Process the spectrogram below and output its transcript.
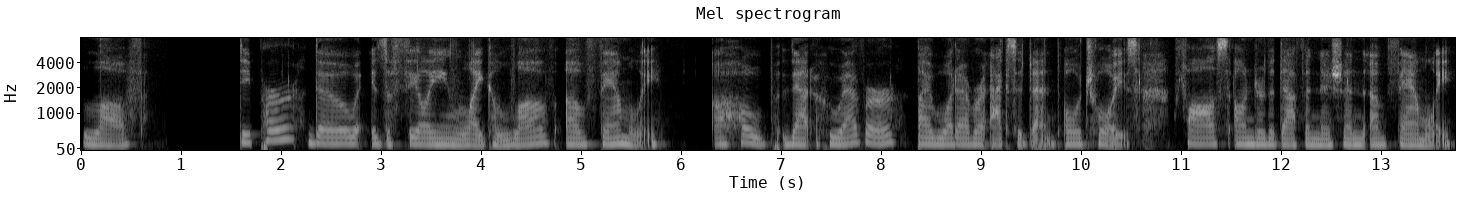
love. Deeper, though, is a feeling like love of family, a hope that whoever, by whatever accident or choice, falls under the definition of family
